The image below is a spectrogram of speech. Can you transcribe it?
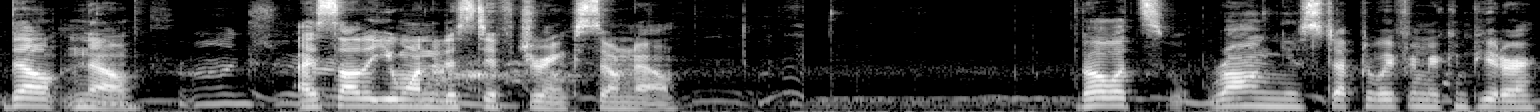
Belle, no. I saw that you wanted a stiff drink, so no. Belle, what's wrong? You stepped away from your computer.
